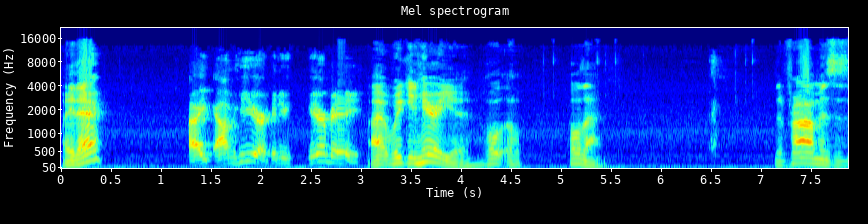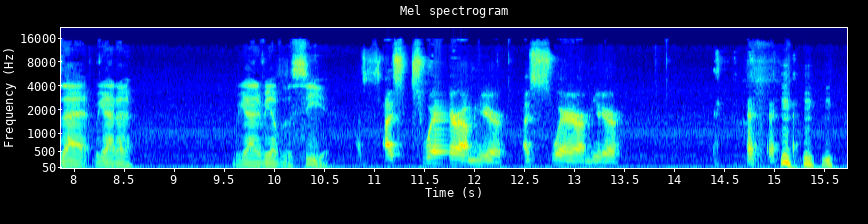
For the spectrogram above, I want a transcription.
Are you there? I, I'm here. Can you hear me? Uh, we can hear you. Hold, oh, hold on. The problem is, is that we gotta, we gotta be able to see you. I swear I'm here. I swear I'm here.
